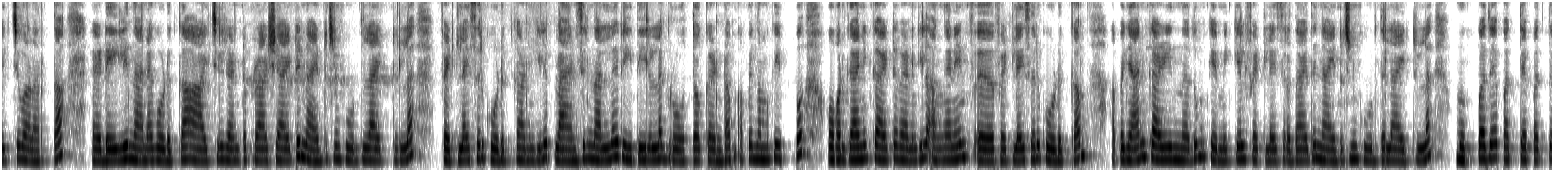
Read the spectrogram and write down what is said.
വെച്ച് വളർത്തുക ഡെയിലി നന കൊടുക്കുക. ആഴ്ചയിൽ രണ്ട് പ്രാവശ്യമായിട്ട് നൈട്രജൻ കൂടുതലായിട്ടുള്ള ഫെർട്ടിലൈസർ കൊടുക്കുകയാണെങ്കിൽ പ്ലാന്റ്സിന് നല്ല രീതിയിലുള്ള ഗ്രോത്തൊക്കെ ഉണ്ടാവും. അപ്പോൾ നമുക്ക് ഇപ്പോൾ ഓർഗാനിക് ആയിട്ട് വേണമെങ്കിൽ അങ്ങനെയും ഫെർട്ടിലൈസർ കൊടുക്കാം. അപ്പോൾ ഞാൻ കഴിയുന്നതും കെമിക്കൽ ഫെർട്ടിലൈസർ അതായത് നൈട്രജൻ കൂടുതലായിട്ടുള്ള മുപ്പത് പത്ത് പത്ത്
